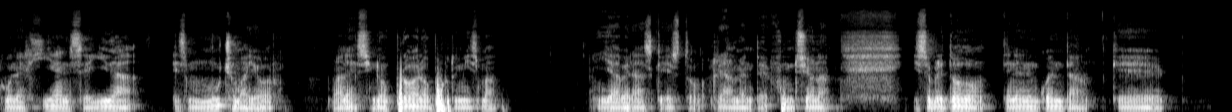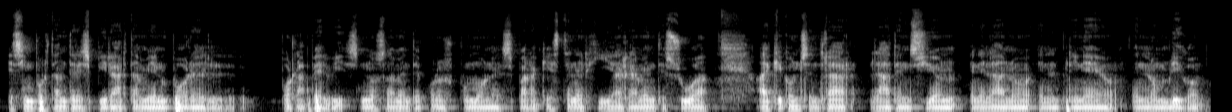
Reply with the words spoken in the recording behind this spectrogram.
tu energía enseguida es mucho mayor, ¿vale? Si no, pruébalo por tú misma y ya verás que esto realmente funciona. Y sobre todo, tener en cuenta que es importante respirar también por, el, por la pelvis, no solamente por los pulmones. Para que esta energía realmente suba, hay que concentrar la atención en el ano, en el perineo, en el ombligo.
